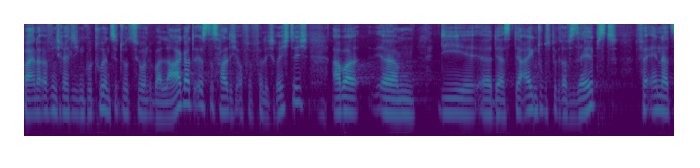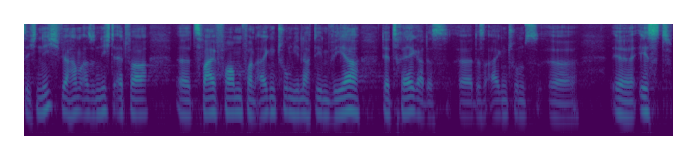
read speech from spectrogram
bei einer öffentlich-rechtlichen Kulturinstitution überlagert ist. Das halte ich auch für völlig richtig. Aber ähm, die, äh, der, der, Eigentumsbegriff selbst verändert sich nicht. Wir haben also nicht etwa äh, zwei Formen von Eigentum, je nachdem, wer der Träger des, äh, des Eigentums äh, äh, ist.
